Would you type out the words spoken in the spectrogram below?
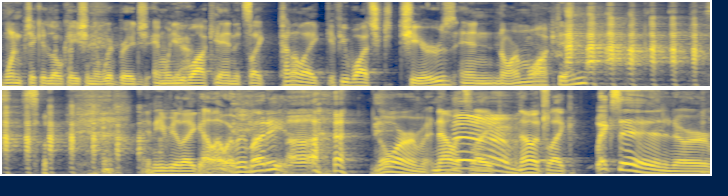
one particular location in Woodbridge. And when you walk in, it's like kind of like if you watched Cheers and Norm walked in. So- and he'd be like, "Hello, everybody, Norm." Now it's like now it's like Wixson or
